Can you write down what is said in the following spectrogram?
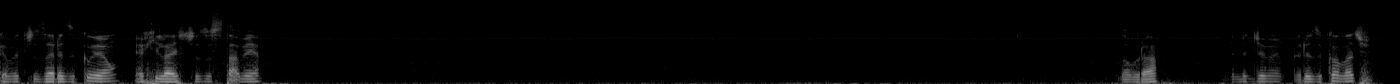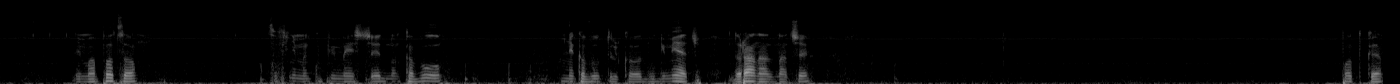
Ciekawe czy zaryzykują. Ja Hila jeszcze zostawię. Dobra. Nie będziemy ryzykować. Nie ma po co. Cofniemy, kupimy jeszcze jedną KW. Nie KW, tylko długi miecz. Do rana znaczy. Potkę.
